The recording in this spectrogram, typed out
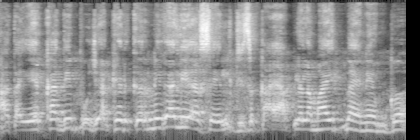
आता एखादी पूजा खेडकर निघाली असेल तिचं काय आपल्याला माहीत नाही नेमकं.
